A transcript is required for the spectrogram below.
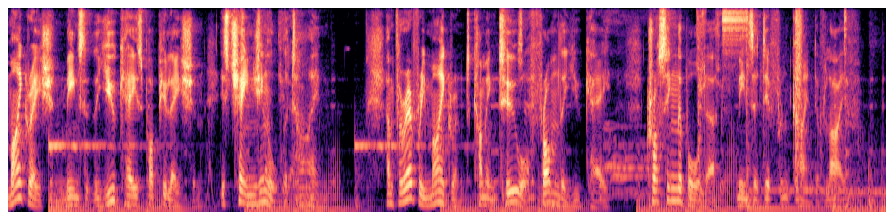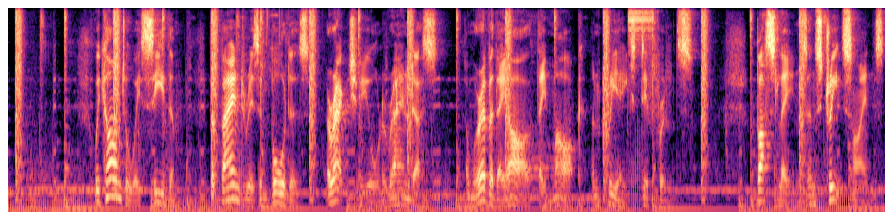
Migration means that the UK's population is changing all the time. And for every migrant coming to or from the UK, crossing the border means a different kind of life. We can't always see them, but boundaries and borders are actually all around us, and wherever they are, they mark and create difference. Bus lanes and street signs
